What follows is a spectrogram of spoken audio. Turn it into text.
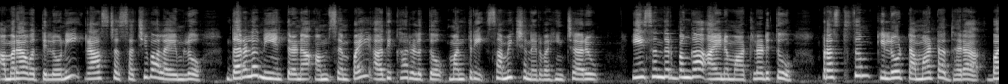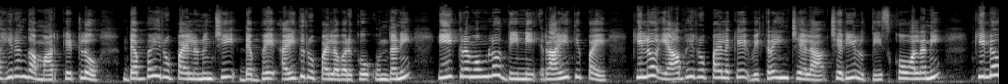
అమరావతిలోని రాష్ట్ర సచివాలయంలో ధరల నియంత్రణ అంశంపై అధికారులతో మంత్రి సమీక్ష నిర్వహించారు. ఈ సందర్భంగా ఆయన మాట్లాడుతూ ప్రస్తుతం కిలో టమాటా ధర బహిరంగ మార్కెట్లో డెబ్బై రూపాయల నుంచి డెబ్బై ఐదు రూపాయల వరకు ఉందని ఈ క్రమంలో దీన్ని రాయితీపై కిలో యాభై రూపాయలకే విక్రయించేలా చర్యలు తీసుకోవాలని కిలో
